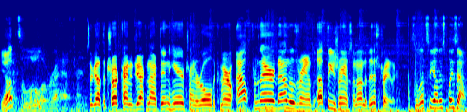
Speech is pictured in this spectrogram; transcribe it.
Yep. That's a little over a half turn. So we got the truck kind of jackknifed in here, trying to roll the Camaro out from there, down those ramps, up these ramps, and onto this trailer. So let's see how this plays out.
